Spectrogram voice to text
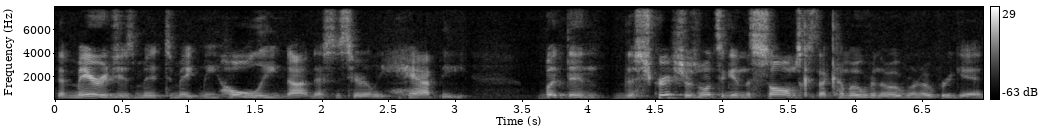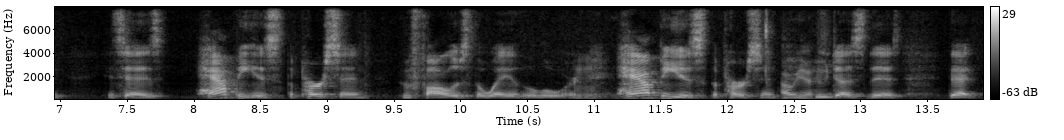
that marriage is meant to make me holy, not necessarily happy. But then the scriptures, once again, the Psalms, because I come over them over and over again, it says, "Happy is the person who follows the way of the Lord. Happy is the person Oh, yes. who does this." That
